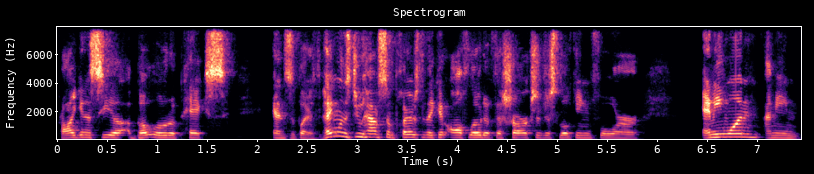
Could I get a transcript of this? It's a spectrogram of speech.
probably going to see a, a, boatload of picks and some players. The Penguins do have some players that they could offload if the Sharks are just looking for anyone. I mean,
